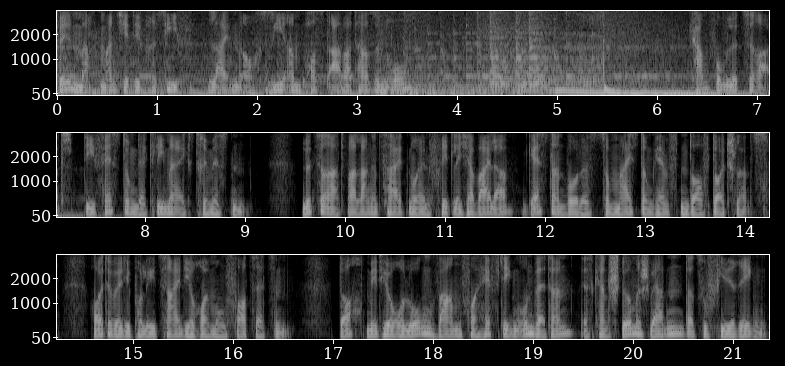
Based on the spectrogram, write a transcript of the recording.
Film macht manche depressiv. Leiden auch sie am Post-Avatar-Syndrom? Kampf um Lützerath. Die Festung der Klimaextremisten. Lützerath war lange Zeit nur ein friedlicher Weiler. Gestern wurde es zum meistumkämpften Dorf Deutschlands. Heute will die Polizei die Räumung fortsetzen. Doch Meteorologen warnen vor heftigen Unwettern. Es kann stürmisch werden, dazu viel Regen.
